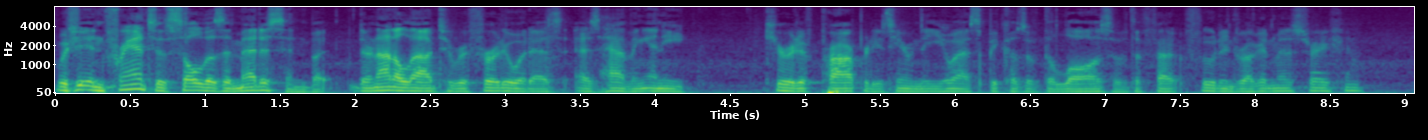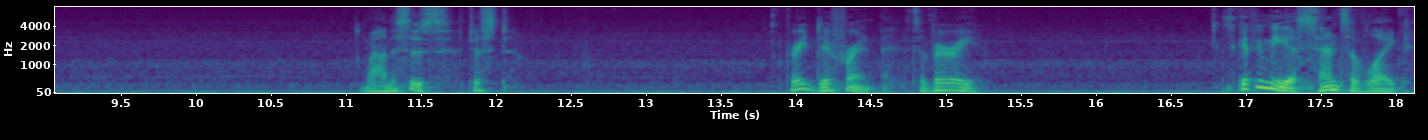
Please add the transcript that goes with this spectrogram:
which in France is sold as a medicine, but they're not allowed to refer to it as, as having any curative properties here in the U.S. because of the laws of the Fe- Food and Drug Administration. Wow, this is just very different. It's a very. It's giving me a sense of like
